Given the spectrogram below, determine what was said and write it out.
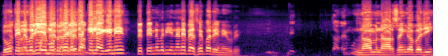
ਦੋ ਤਿੰਨ ਵਾਰੀ ਇਹ ਮੋਟਰਸਾਈਕਲ ਚੱਕ ਕੇ ਲੈ ਗਏ ਨੇ। ਤੇ ਤਿੰਨ ਵਾਰੀ ਇਹਨਾਂ ਨੇ ਪੈਸੇ ਭਰੇ ਨੇ ਉਰੇ। ਨਾਮ ਨਾਰ ਸਿੰਘ ਆ ਭਾਜੀ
